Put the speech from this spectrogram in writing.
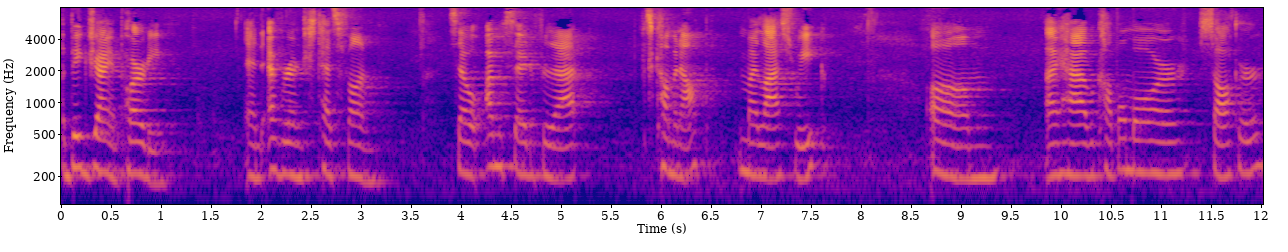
a big giant party, and everyone just has fun. So I'm excited for that. It's coming up in my last week. Um, I have a couple more soccer,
